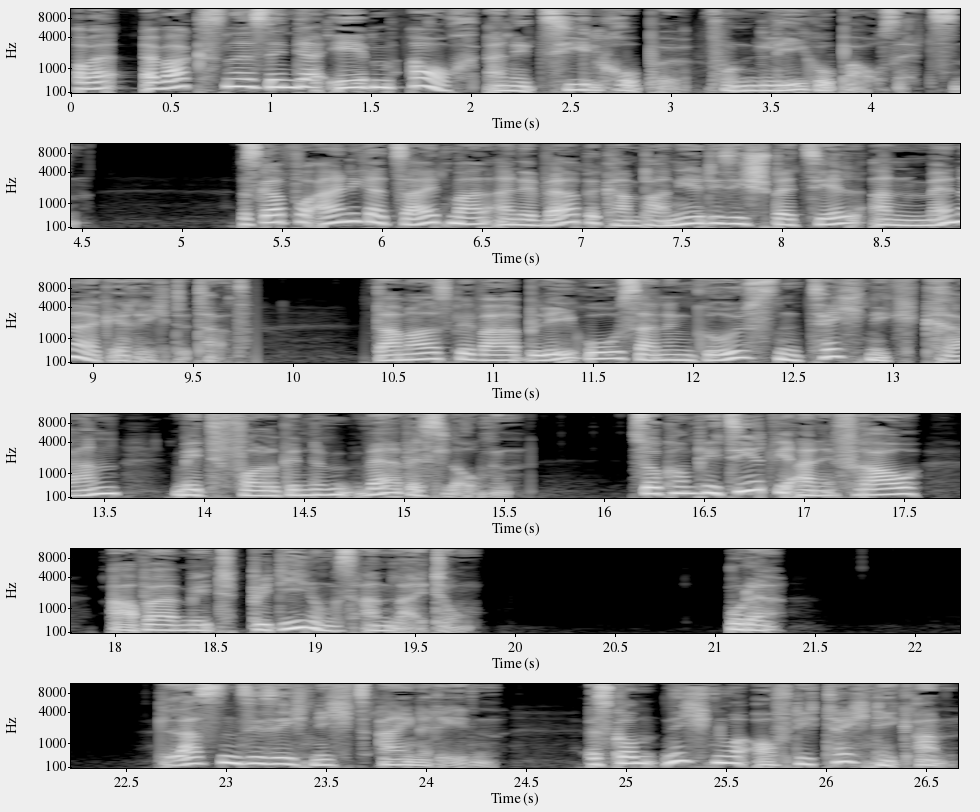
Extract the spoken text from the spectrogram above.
Aber Erwachsene sind ja eben auch eine Zielgruppe von Lego-Bausätzen. Es gab vor einiger Zeit mal eine Werbekampagne, die sich speziell an Männer gerichtet hat. Damals bewarb Lego seinen größten Technikkran mit folgendem Werbeslogan. So kompliziert wie eine Frau, aber mit Bedienungsanleitung. Oder Lassen Sie sich nichts einreden. Es kommt nicht nur auf die Technik an.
